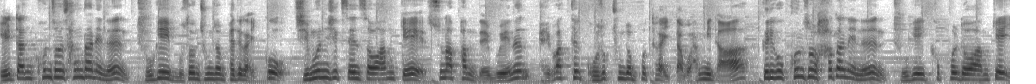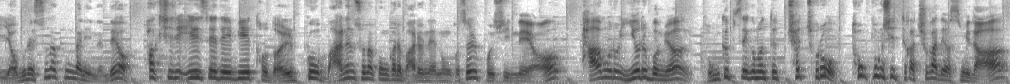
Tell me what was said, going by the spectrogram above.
일단 콘솔 상단에는 두 개의 무선 충전 패드가 있고 지문인식 센서와 함께 수납함 내부에는 100W 고속 충전 포트가 있다고 합니다. 그리고 콘솔 하단에는 두 개의 컵홀더와 함께 여분의 수납 공간이 있는데요. 확실히 1세대에 비해 더 넓고 많은 수납 공간을 마련해 놓은 것을 볼 수 있네요. 다음으로 2열을 보면 동급 세그먼트 최초로 통풍 시트가 추가되었습니다.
